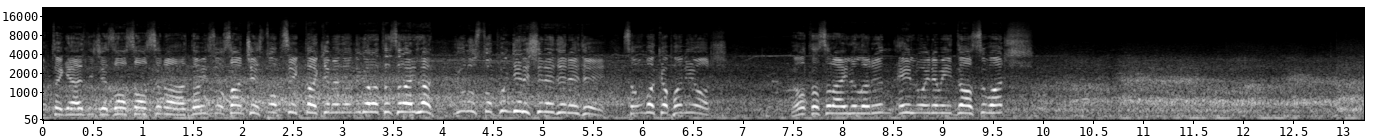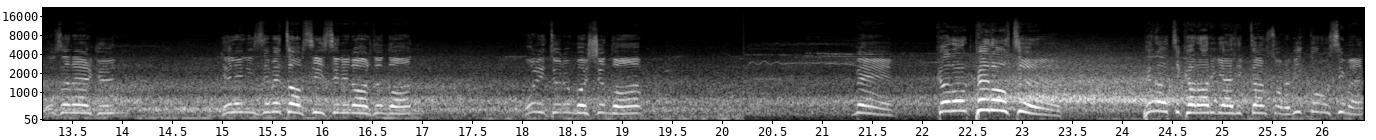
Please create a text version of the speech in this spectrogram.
Orta geldi ceza sahasına. Davinson Sanchez top sekti hakeme döndü Galatasaraylılar. Yunus topun gelişine denedi. Savunma kapanıyor. Galatasaraylıların el oynama iddiası var. Ozan Ergün gelen izleme tavsiyesinin ardından monitörün başında ve karar penaltı. Penaltı kararı geldikten sonra Victor Osimhen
